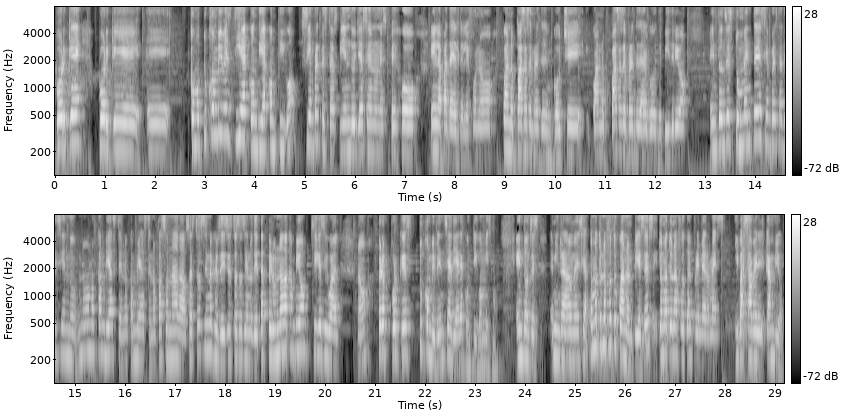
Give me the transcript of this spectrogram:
Porque porque eh, como tú convives día con día contigo, siempre te estás viendo, ya sea en un espejo, en la pantalla del teléfono, cuando pasas enfrente de un coche, cuando pasas enfrente de algo de vidrio. Entonces tu mente siempre está diciendo, no, no cambiaste, no cambiaste, no pasó nada. O sea, estás haciendo ejercicio, estás haciendo dieta, pero nada cambió, sigues igual, ¿no? Pero porque es tu convivencia diaria contigo mismo. Entonces, mi entrenador me decía, tómate una foto cuando empieces y tómate una foto el primer mes y vas a ver el cambio.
